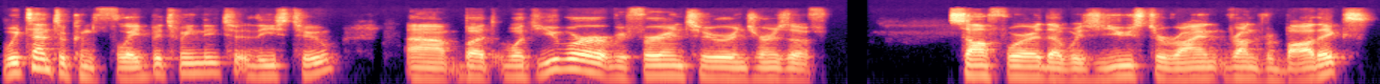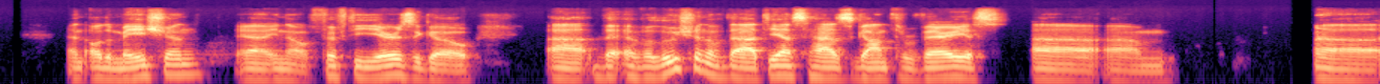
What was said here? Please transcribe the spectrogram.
We tend to conflate between the two, these two, uh, but what you were referring to in terms of software that was used to run run robotics and automation, you know, 50 years ago, uh, the evolution of that, yes, has gone through various uh, um, uh,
